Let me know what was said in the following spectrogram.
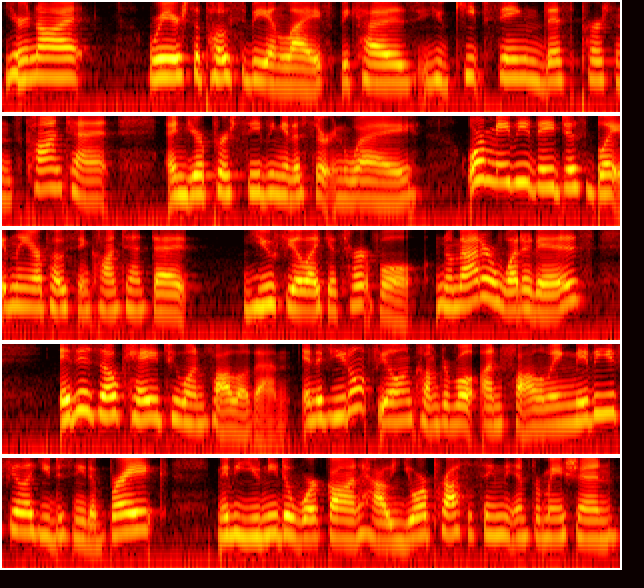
you're not where you're supposed to be in life because you keep seeing this person's content and you're perceiving it a certain way. Or maybe they just blatantly are posting content that you feel like is hurtful. No matter what it is, it is okay to unfollow them. And if you don't feel uncomfortable unfollowing, maybe you feel like you just need a break. Maybe you need to work on how you're processing the information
